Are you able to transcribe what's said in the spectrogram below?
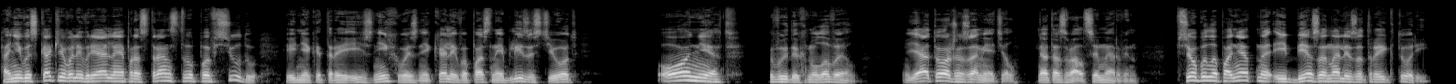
Они выскакивали в реальное пространство повсюду, и некоторые из них возникали в опасной близости от... «О, нет!» — выдохнула Вэл. «Я тоже заметил», — отозвался Мервин. Все было понятно и без анализа траекторий.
